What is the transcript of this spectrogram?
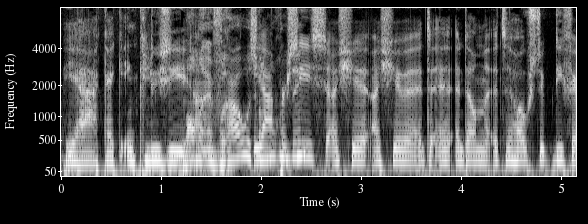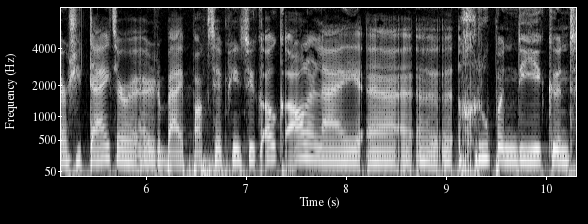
Ja, kijk, inclusie. Mannen en vrouwen, is Ja, precies. Als je, als je het, uh, dan het hoofdstuk diversiteit er, erbij pakt, heb je natuurlijk ook allerlei uh, uh, groepen die je kunt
